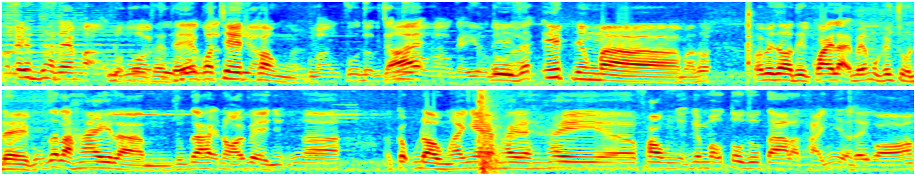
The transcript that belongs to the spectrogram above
nó êm thật em ạ. Đúng rồi thế, thế có chết nhiều. không? Vâng phụ thuộc rất Đấy, nhiều vào cái yếu tố đi rất ít nhưng mà mà thôi. Và bây giờ thì quay lại với một cái chủ đề cũng rất là hay là chúng ta hãy nói về những à, cộng đồng anh em hay hay à, phong những cái mẫu Toyota là Thánh ở đây có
